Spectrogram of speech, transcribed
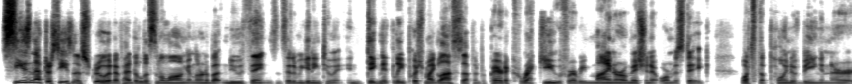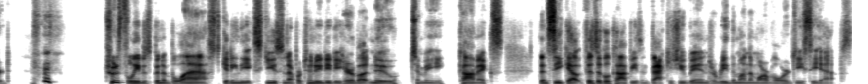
Season after season of Screw It, I've had to listen along and learn about new things instead of beginning to indignantly push my glasses up and prepare to correct you for every minor omission or mistake. What's the point of being a nerd? Truthfully, it's been a blast getting the excuse and opportunity to hear about new, to me, comics, then seek out physical copies and back issue bins or read them on the Marvel or DC apps.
